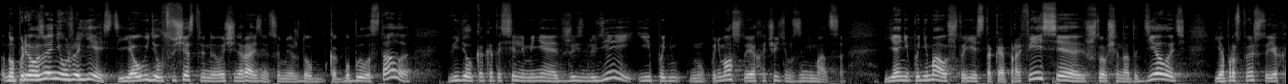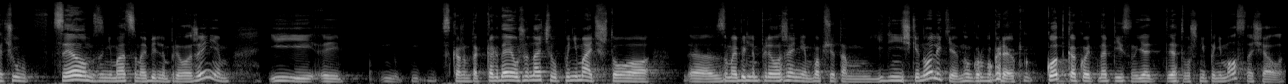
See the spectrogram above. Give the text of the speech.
но приложение уже есть, и я увидел существенную очень разницу между как бы было-стало, видел, как это сильно меняет жизнь людей, и ну, понимал, что я хочу этим заниматься. Я не понимал, что есть такая профессия, что вообще надо делать, я просто понял, что я хочу в целом заниматься мобильным приложением, и, и ну, скажем так, когда я уже начал понимать, что э, за мобильным приложением вообще там единички-нолики, ну, грубо говоря, код какой-то написан, я этого уж не понимал сначала,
